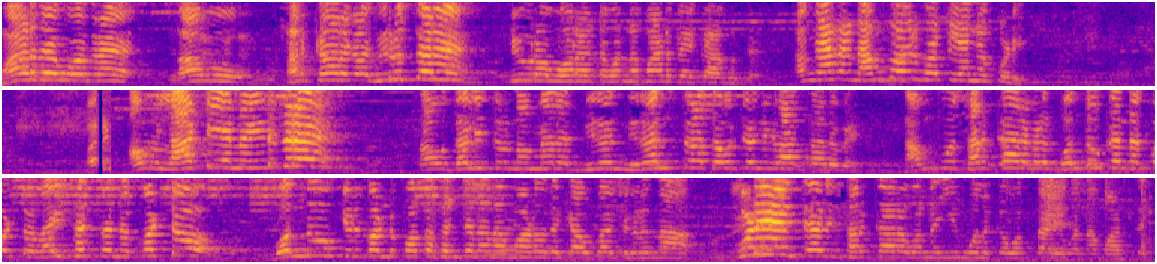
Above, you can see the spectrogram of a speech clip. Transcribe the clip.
ಮಾಡದೆ ಹೋದ್ರೆ ನಾವು ಸರ್ಕಾರಗಳ ವಿರುದ್ಧನೇ ತೀವ್ರ ಹೋರಾಟವನ್ನ ಮಾಡಬೇಕಾಗುತ್ತೆ. ಹಂಗಾದ್ರೆ ನಮಗೂ ಮತಿಯನ್ನು ಕೊಡಿ. ಅವರು ಲಾಠಿಯನ್ನ ಹಿಡಿದ್ರೆ ನಾವು ದಲಿತರು ನಮ್ಮ ಮೇಲೆ ನಿರ- ನಿರಂತರ ದೌರ್ಜನ್ಯಗಳಾಗ್ತಾ ಇದಾವೆ ನಮಗೂ ಸರ್ಕಾರಗಳು ಬಂದೂಕನ್ನ ಕೊಟ್ಟು ಲೈಸೆನ್ಸ್ ಅನ್ನ ಕೊಟ್ಟು ಬಂದೂಕ್ ಹಿಡ್ಕೊಂಡು ಪಥಸಂಚಲನ ಮಾಡೋದಕ್ಕೆ ಅವಕಾಶಗಳನ್ನ ಕೊಡಿ ಅಂತ ಹೇಳಿ ಸರ್ಕಾರವನ್ನ ಈ ಮೂಲಕ ಒತ್ತಾಯವನ್ನ ಮಾಡ್ತೇವೆ.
